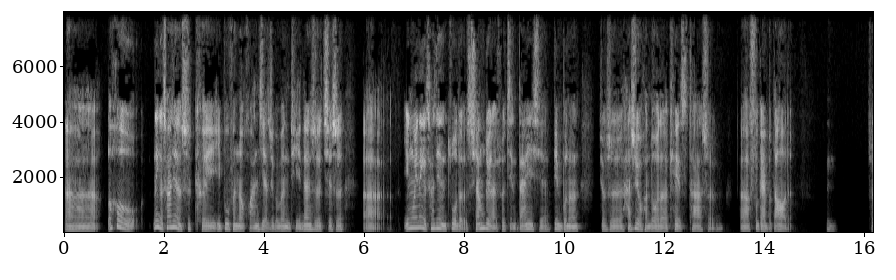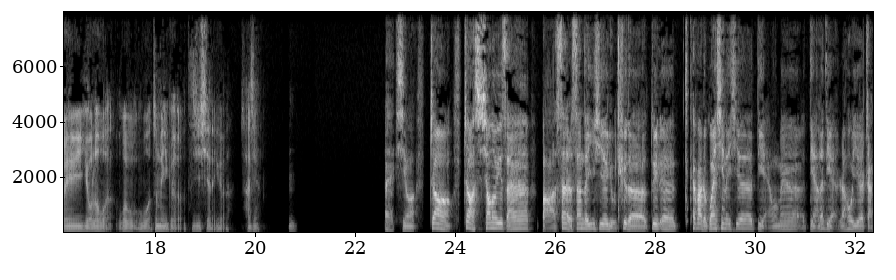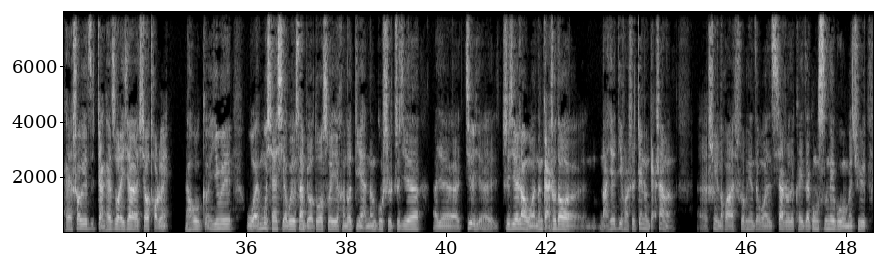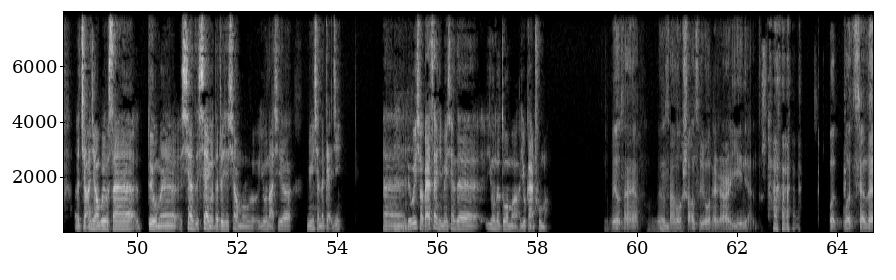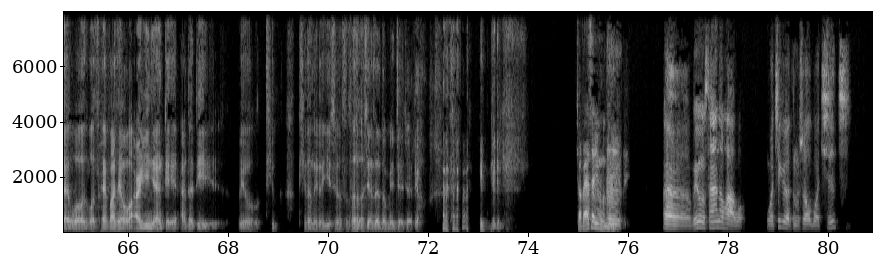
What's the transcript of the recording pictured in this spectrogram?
呃，然后。那个插件是可以一部分的缓解这个问题，但是其实，呃，因为那个插件做的相对来说简单一些，并不能，就是还是有很多的 case 它是呃覆盖不到的，嗯，所以有了我我我这么一个自己写的一个插件。哎，行，这样这样相当于咱把三点三的一些有趣的对呃开发者关心的一些点，我们点了点，然后也展开稍微展开做了一下小讨论。然后更因为我目前写 Vue 三比较多，所以很多点能够是直接呃直呃直接让我能感受到哪些地方是真正改善了。呃，顺利的话，说不定在我下周可以在公司内部，我们去呃讲一讲 Vivo 三对我们现在现有的这些项目有哪些明显的改进。嗯，刘威小白菜，你们现在用的多吗？有感触吗？vivo 三呀，vivo 三我上次用还是二一年的。我我现在我我才发现，我二一年给 Entity Vue 提提的那个 issues，他 到现在都没解决掉。小白菜用的多。嗯，呃，vivo 三的话，我我这个怎么说？我其实只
